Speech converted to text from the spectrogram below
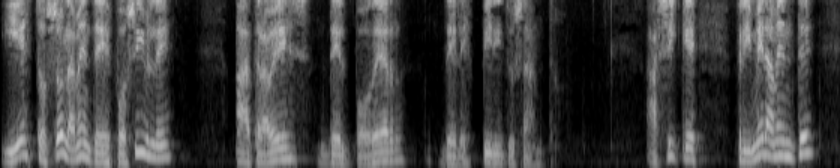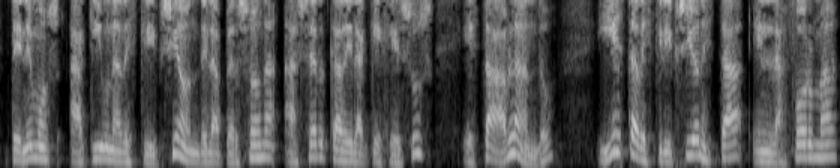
Y esto solamente es posible a través del poder del Espíritu Santo. Así que, primeramente, tenemos aquí una descripción de la persona acerca de la que Jesús está hablando, y esta descripción está en la forma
